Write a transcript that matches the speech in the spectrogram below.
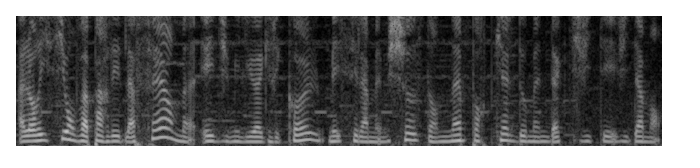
Alors ici, on va parler de la ferme et du milieu agricole, mais c'est la même chose dans n'importe quel domaine d'activité, évidemment.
